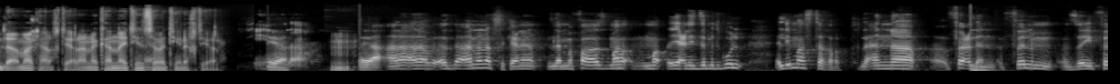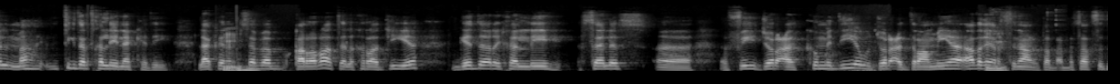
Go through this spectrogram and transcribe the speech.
لا ما كان اختيار أنا كان 1917 اختياري. يا. لا مم. أنا أنا أنا نفسك يعني لما فاز ما, ما يعني زي ما تقول اللي ما استغربت لأن فعلا فيلم زي فيلمه تقدر تخليه نكدي لكن. بسبب قراراته الإخراجية قدر يخليه سلس آه، في جرعة كوميدية وجرعة درامية هذا غير. السيناريو طبعا بس أقصد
